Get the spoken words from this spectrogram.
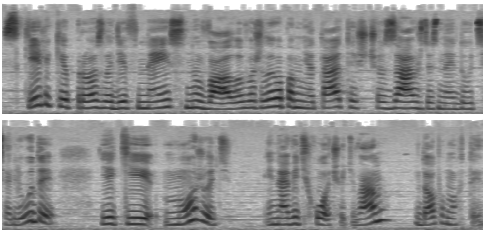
Скільки б розладів не існувало, важливо пам'ятати, що завжди знайдуться люди, які можуть і навіть хочуть вам допомогти.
